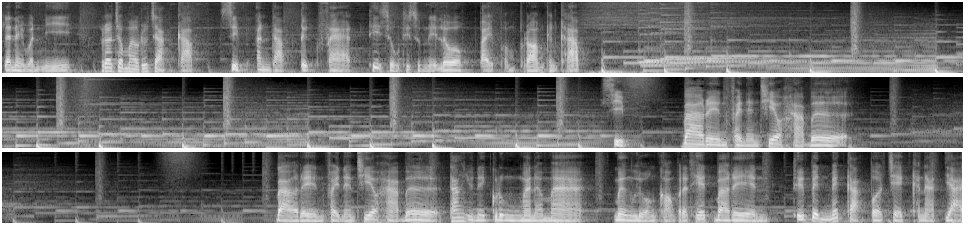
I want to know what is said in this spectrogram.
และในวันนี้เราจะมารู้จักกับ 10 อันดับตึกแฝดที่สูงที่สุดในโลกไปพร้อมๆกันครับ 10. บาเรน Financial Harbor บาเรน Financial Harbor ตั้งอยู่ในกรุงมานามา เมืองหลวงของประเทศบาเรน ถือเป็นเมกะโปรเจกต์ขนาดใหญ่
